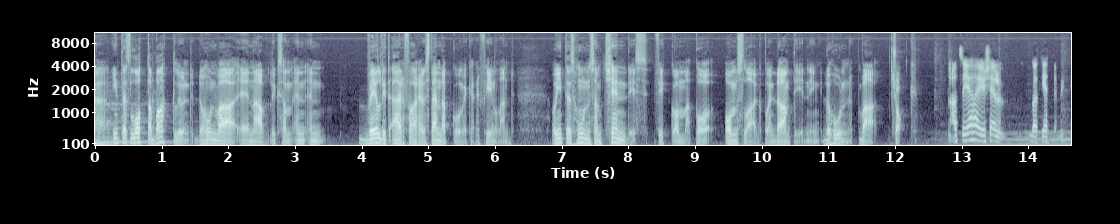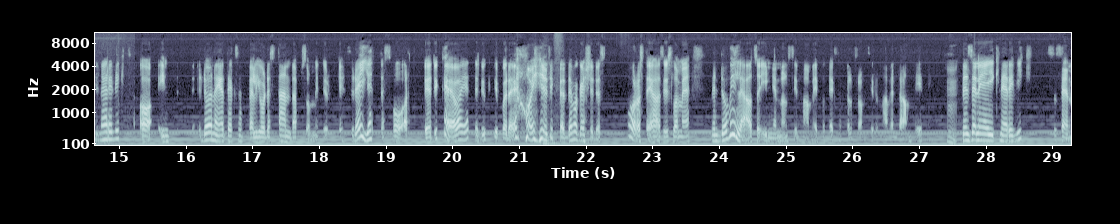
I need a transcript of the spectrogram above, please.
Eh, inte ens Lotta Backlund, då hon var en av liksom, en, en väldigt erfaren standup-komiker i Finland. Och inte ens hon som kändis fick komma på omslag på en damtidning, då hon var tjock. Alltså jag har ju själv gått jättemycket ner i vikt och inte, då när jag till exempel gjorde stand-up som mitt yrke, så det är jättesvårt. Jag tycker jag var jätteduktig på det och jag tyckte att det var kanske det svåraste jag har sysslat med. Men då ville alltså ingen någonsin ha mig på till exempel framsidan av en damtidning. Mm. Men sen när jag gick ner i vikt så sen,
